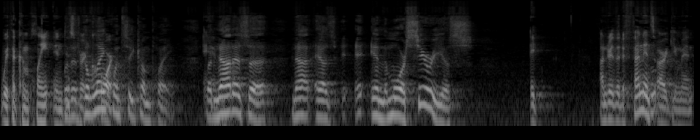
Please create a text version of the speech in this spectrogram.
with a complaint in district court. with a delinquency complaint, but not as a, not as, in the more serious, It, under the defendant's argument,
